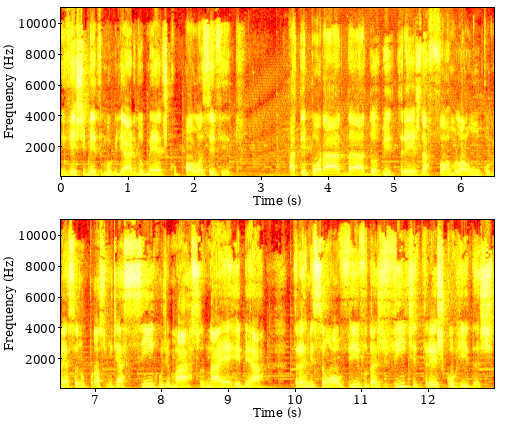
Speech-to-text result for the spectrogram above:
investimento imobiliário do médico Paulo Azevedo. A temporada 2003 da Fórmula 1 começa no próximo dia 5 de março na RBA, transmissão ao vivo das 23 corridas.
